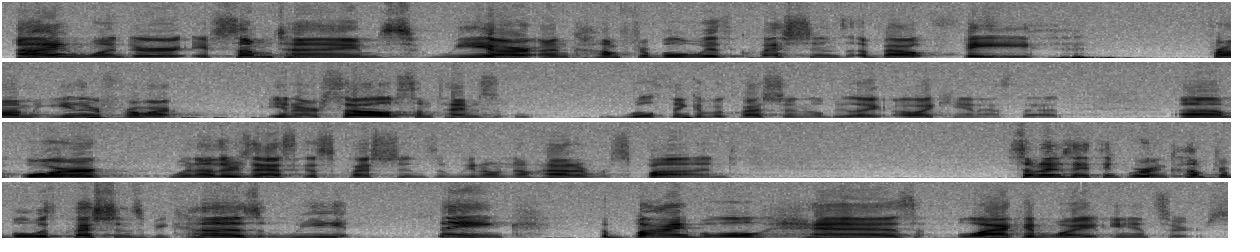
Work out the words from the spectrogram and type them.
I wonder if sometimes we are uncomfortable with questions about faith from either from our in ourselves. Sometimes we'll think of a question and it'll be like, "Oh, I can't ask that," um, or when others mm-hmm. ask us questions and we don't know how to respond. Sometimes I think we're uncomfortable with questions because we think the Bible has black and white answers.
